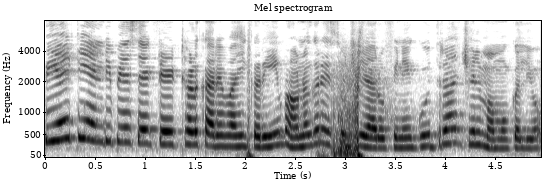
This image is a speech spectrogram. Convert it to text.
પીઆઈટી એનડીપીએસ એક્ટ હેઠળ કાર્યવાહી કરી ભાવનગર એસઓજી આરોપીને ગોધરા જેલમાં મોકલ્યો.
